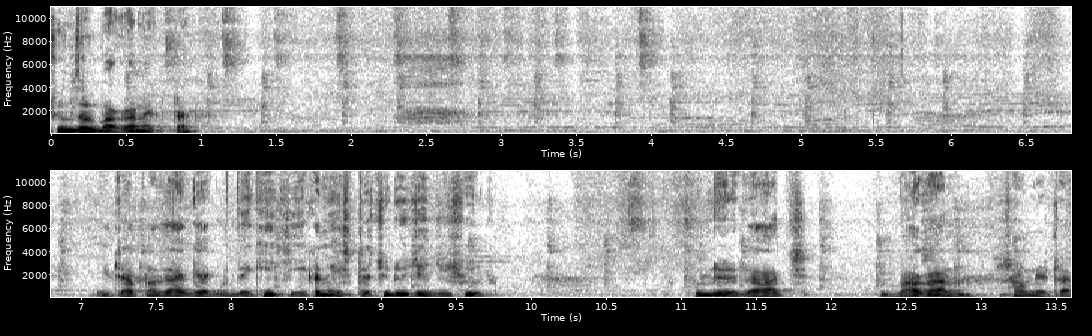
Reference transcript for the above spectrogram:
সুন্দর বাগান একটা। এটা আপনাদের আগে একবার দেখিয়েছি, এখানে স্ট্যাচু রয়েছে যিশুর। ফুলের গাছ, বাগান, সামনেটা।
